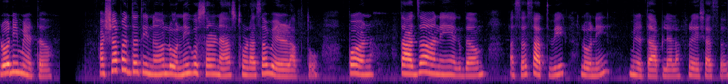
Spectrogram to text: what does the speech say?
लोणी मिळतं. अशा पद्धतीनं लोणी घुसळण्यास थोडासा वेळ लागतो. पण ताजं आणि एकदम असं सात्विक लोणी मिळतं आपल्याला फ्रेश असं.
